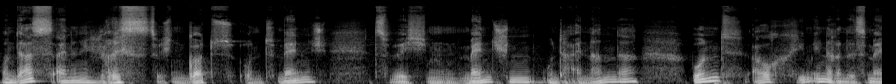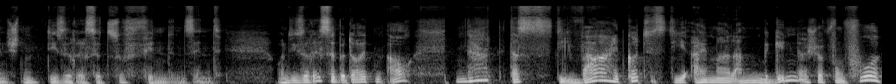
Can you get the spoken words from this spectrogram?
und dass einen Riss zwischen Gott und Mensch, zwischen Menschen untereinander und auch im Inneren des Menschen diese Risse zu finden sind. Und diese Risse bedeuten auch, na, dass die Wahrheit Gottes, die einmal am Beginn der Schöpfung vor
